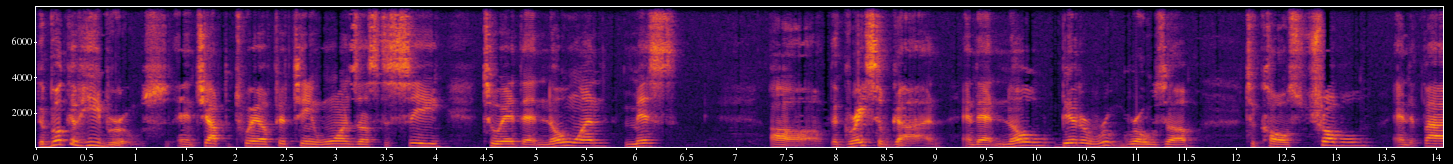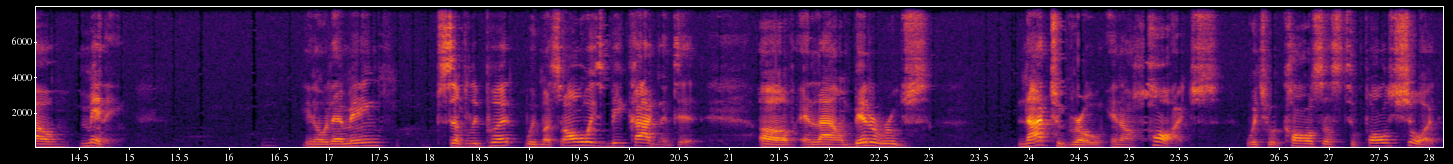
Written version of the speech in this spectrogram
the book of Hebrews in chapter 12, 15 warns us to see to it that no one miss uh, the grace of God and that no bitter root grows up to cause trouble and defile many. You know what that means? Simply put, we must always be cognizant of allowing bitter roots not to grow in our hearts, which would cause us to fall short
